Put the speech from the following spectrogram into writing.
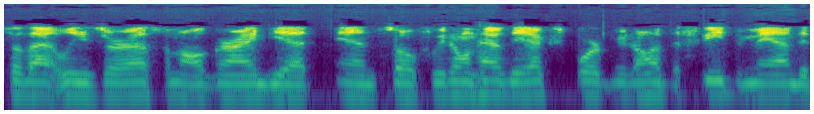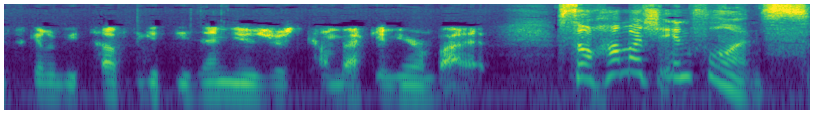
So that leaves our ethanol grind yet. And so if we don't have the export, we don't have the feed demand, it's going to be tough to get these end users to come back in here and buy it. So how much influence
